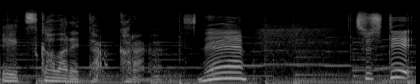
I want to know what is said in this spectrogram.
えー、使われたからなんですね。そして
